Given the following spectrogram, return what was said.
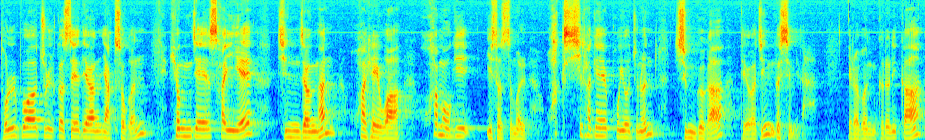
돌보아 줄 것에 대한 약속은 형제 사이에 진정한 화해와 화목이 있었음을 확실하게 보여주는 증거가 되어진 것입니다. 여러분, 그러니까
